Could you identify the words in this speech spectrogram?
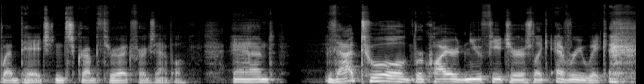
web page and scrub through it, for example. And that tool required new features like every week.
